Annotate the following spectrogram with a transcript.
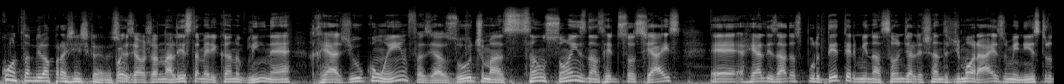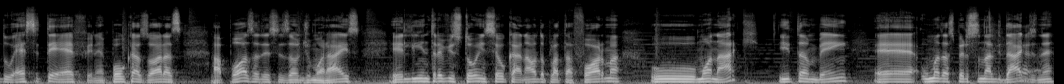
Conta melhor pra gente, Cleverson. Pois é, o jornalista americano Glynn, né, reagiu com ênfase às últimas sanções nas redes sociais é, realizadas por determinação de Alexandre de Moraes, o ministro do STF, né? Poucas horas após a decisão de Moraes, ele entrevistou em seu canal da plataforma o Monark e também é, uma das personalidades, né?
